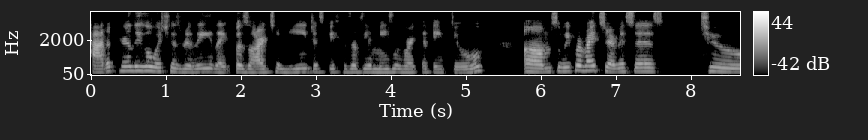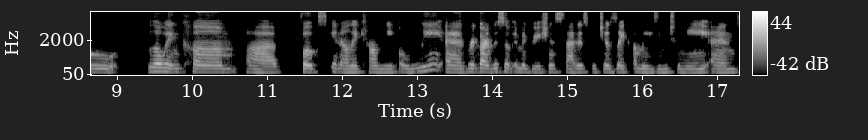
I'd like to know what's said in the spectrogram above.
had a paralegal, which is really like bizarre to me just because of the amazing work that they do. Um, so we provide services to low income uh, folks in LA County only, and regardless of immigration status, which is like amazing to me. And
